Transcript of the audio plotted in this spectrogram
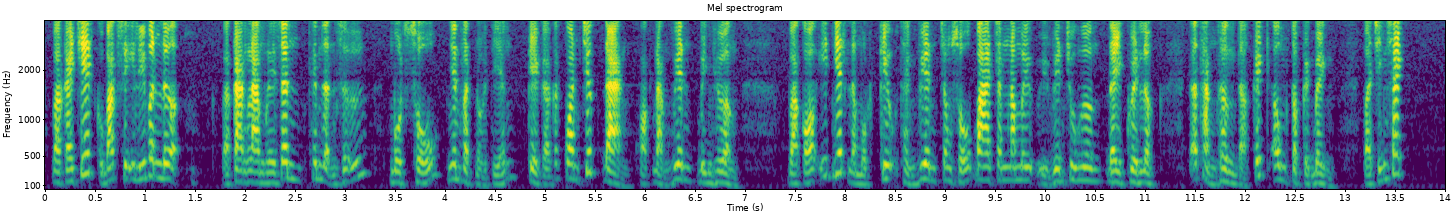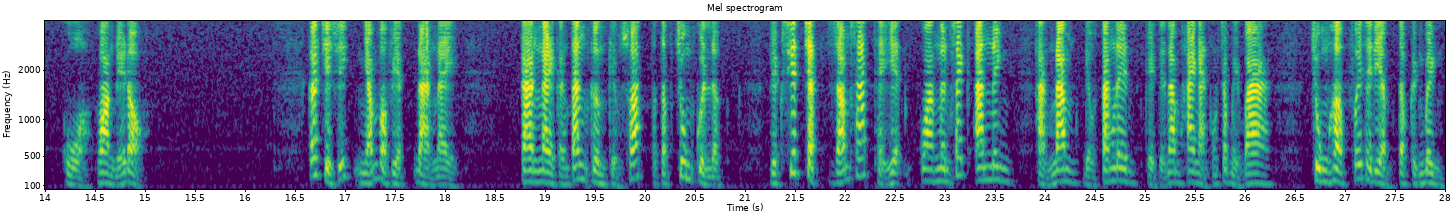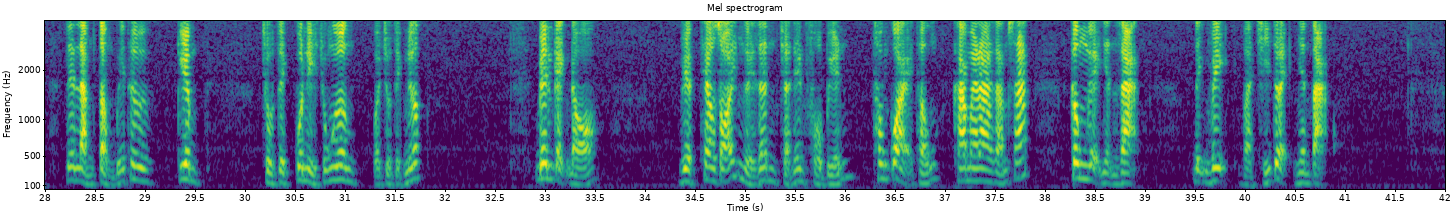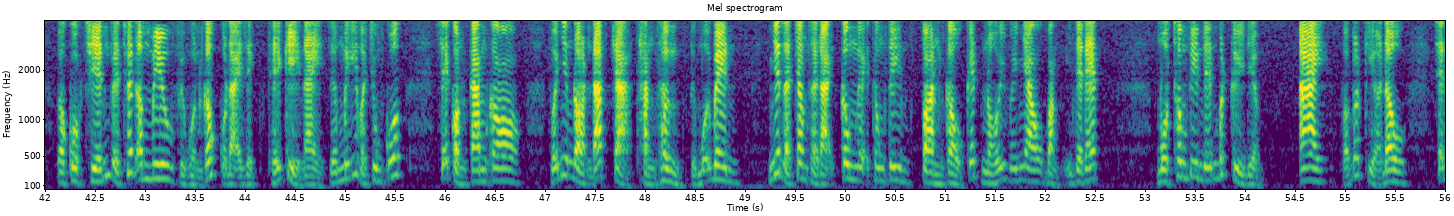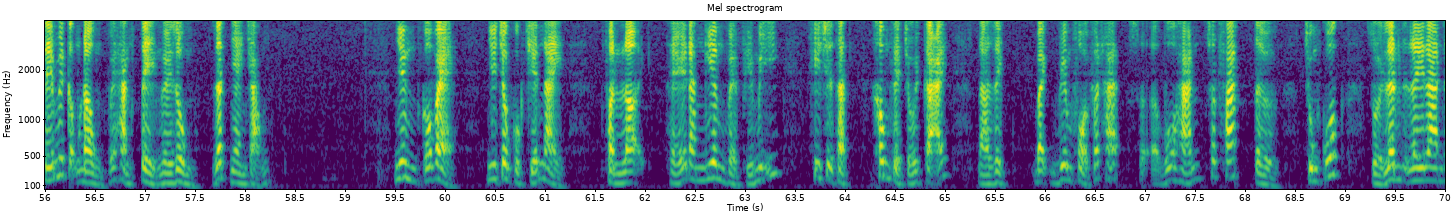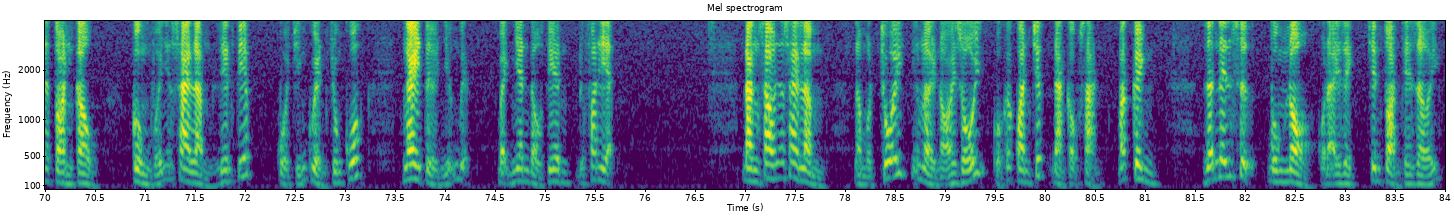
Và cái chết của bác sĩ Lý Văn Lượng và càng làm người dân thêm giận dữ một số nhân vật nổi tiếng, kể cả các quan chức đảng hoặc đảng viên bình thường, và có ít nhất là một cựu thành viên trong số 350 ủy viên trung ương đầy quyền lực đã thẳng thừng đả kích ông Tập Cảnh Bình và chính sách của Hoàng đế đỏ. Các chỉ trích nhắm vào việc đảng này càng ngày càng tăng cường kiểm soát và tập trung quyền lực. Việc siết chặt giám sát thể hiện qua ngân sách an ninh hàng năm đều tăng lên kể từ năm 2013, trùng hợp với thời điểm Tập Cận Bình lên làm Tổng Bí thư kiêm Chủ tịch Quân ủy Trung ương và Chủ tịch nước. Bên cạnh đó, việc theo dõi người dân trở nên phổ biến thông qua hệ thống camera giám sát, công nghệ nhận dạng, định vị và trí tuệ nhân tạo. Và cuộc chiến về thuyết âm mưu về nguồn gốc của đại dịch thế kỷ này giữa Mỹ và Trung Quốc sẽ còn cam go với những đòn đáp trả thẳng thừng từ mỗi bên, nhất là trong thời đại công nghệ thông tin toàn cầu kết nối với nhau bằng Internet. Một thông tin đến bất kỳ điểm ai và bất kỳ ở đâu sẽ đến với cộng đồng với hàng tỷ người dùng rất nhanh chóng. Nhưng có vẻ như trong cuộc chiến này, phần lợi thế đang nghiêng về phía Mỹ khi sự thật không thể chối cãi là dịch bệnh viêm phổi phát ờ, Vũ Hán xuất phát từ Trung Quốc rồi lân lây lan ra toàn cầu cùng với những sai lầm liên tiếp của chính quyền Trung Quốc ngay từ những bệnh nhân đầu tiên được phát hiện. Đằng sau những sai lầm là một chuỗi những lời nói dối của các quan chức Đảng Cộng sản Bắc Kinh dẫn đến sự bùng nổ của đại dịch trên toàn thế giới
